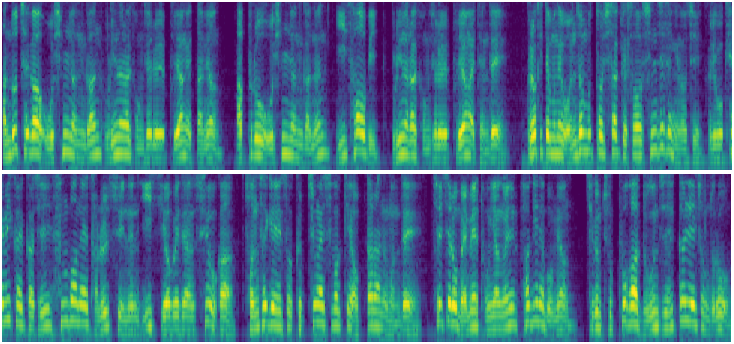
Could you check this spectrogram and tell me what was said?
반도체가 50년간 우리나라 경제를 부양했다면 앞으로 50년간은 이 사업이 우리나라 경제를 부양할 텐데 그렇기 때문에 원전부터 시작해서 신재생 에너지 그리고 케미칼까지 한 번에 다룰 수 있는 이 기업에 대한 수요가 전 세계에서 급증할 수밖에 없다라는 건데 실제로 매매 동향을 확인해 보면 지금 주포가 누군지 헷갈릴 정도로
